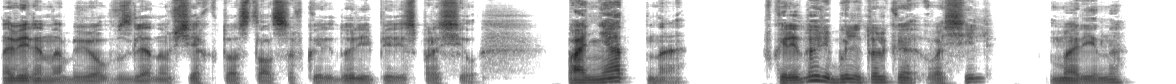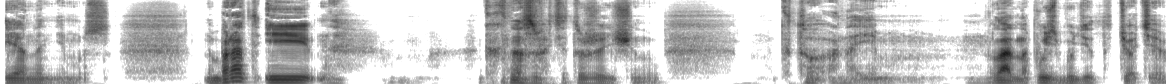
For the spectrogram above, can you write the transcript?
Наверенно, обвел взглядом всех, кто остался в коридоре, и переспросил. — Понятно. В коридоре были только Василь, Марина и Анонимус. Брат и... Как назвать эту женщину? Кто она им? Ладно, пусть будет тетя.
